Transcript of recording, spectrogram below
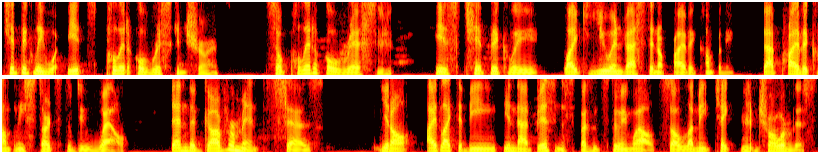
typically what it's political risk insurance. So political risk Mhm. is typically like you invest in a private company. That private company starts to do well. Then the government says, you know, I'd like to be in that business because it's doing well. So let me take Mhm. control of this.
